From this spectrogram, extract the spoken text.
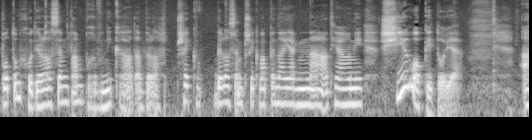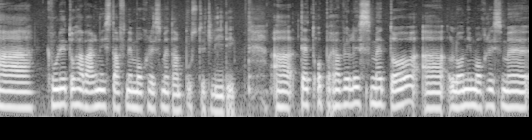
potom chodila jsem tam prvníkrát a byla, překv, byla jsem překvapena, jak nádherný, široký to je. A kvůli toho havární stav nemohli jsme tam pustit lidi. A teď opravili jsme to a loni mohli jsme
